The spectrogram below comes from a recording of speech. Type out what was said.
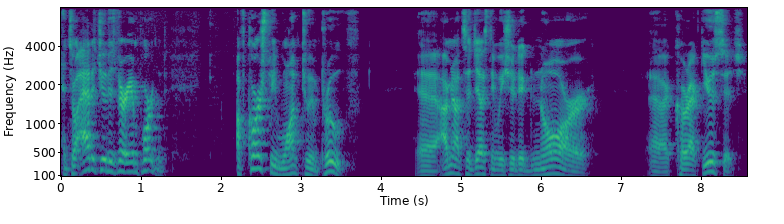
And so, attitude is very important. Of course, we want to improve. Uh, I'm not suggesting we should ignore uh, correct usage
